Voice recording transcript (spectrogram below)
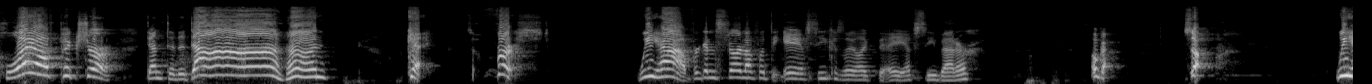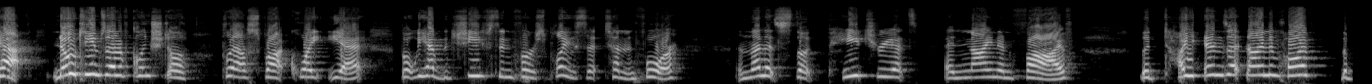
playoff picture. Dun, dun, dun. Okay, so first we have, we're going to start off with the AFC because I like the AFC better. Okay, so we have no teams that have clinched a playoff spot quite yet, but we have the Chiefs in first place at 10 and 4, and then it's the Patriots at 9 and 5, the Titans at 9 and 5, the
